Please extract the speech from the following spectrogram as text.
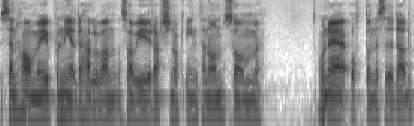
Sen har man ju på nedre halvan så har vi ju Ratchnok Intanon som hon är åttonde sidad.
